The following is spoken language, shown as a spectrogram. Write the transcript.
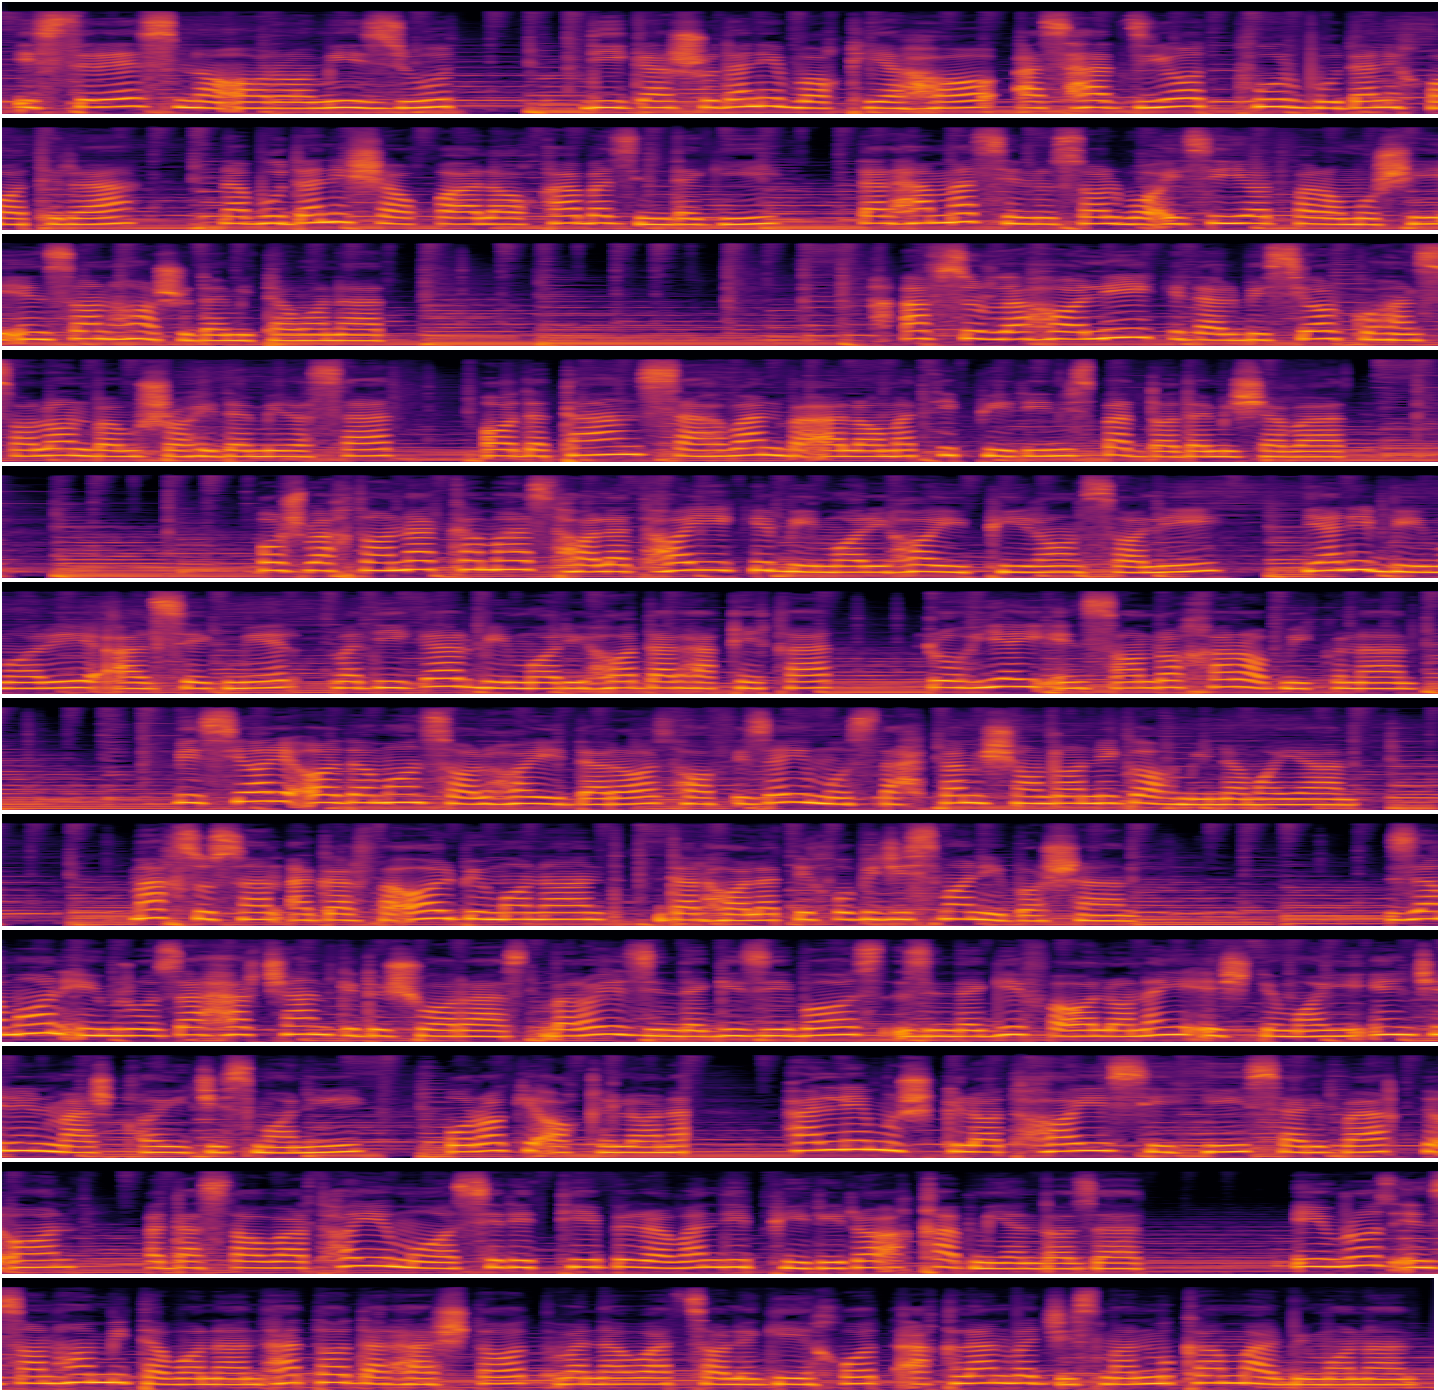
استرس، ناآرامی زود، دیگر شدن واقعه ها، از حد زیاد پور بودن خاطره، نبودن شوق و علاقه به زندگی در همه سن و سال باعث یاد فراموشی انسان ها شده می تواند. افسرده حالی که در بسیار سالان به مشاهده می رسد، عادتا سهون به علامت پیری نسبت داده می شود. خوشبختانه کم است حالت هایی که بیماری های پیران سالی یعنی بیماری السگمیر و دیگر بیماری ها در حقیقت روحیه انسان را خراب می کنند. بسیاری آدمان سالهای دراز حافظه مستحکمشان را نگاه می نمایند. مخصوصا اگر فعال بمانند در حالت خوب جسمانی باشند. زمان امروزه هرچند که دشوار است برای زندگی زیباست زندگی فعالانه اجتماعی اینچنین مشقهای جسمانی خوراک عاقلانه حل مشکلات های صحی سری وقت آن و دستاوردهای معاصر طب روند پیری را عقب می اندازد. امروز انسان ها می توانند حتی در 80 و 90 سالگی خود عقلا و جسما مکمل بمانند.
